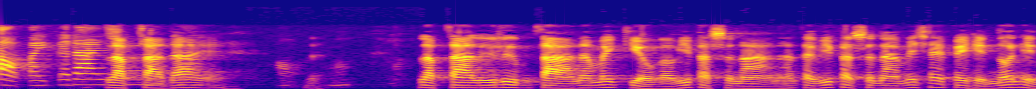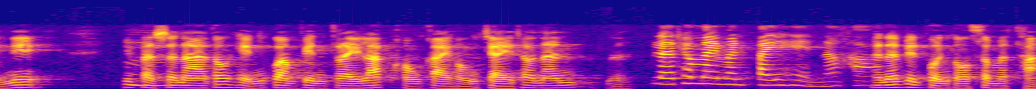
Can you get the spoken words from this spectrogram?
ต่อไปก็ได้ใช่ไมหลับตาได้อ๋อนะหลับตาหรือลืมตานะไม่เกี่ยวกับวิปัสสนานะแต่วิปัสสนาไม่ใช่ไปเห็นโน้นเห็นนี่วิปัสสนาต้องเห็นความเป็นไตรลักษณ์ของกายของใจเท่านั้นนะแล้วทำไมมันไปเห็นนะคะ อันนั้นเป็นผลของสมถะ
